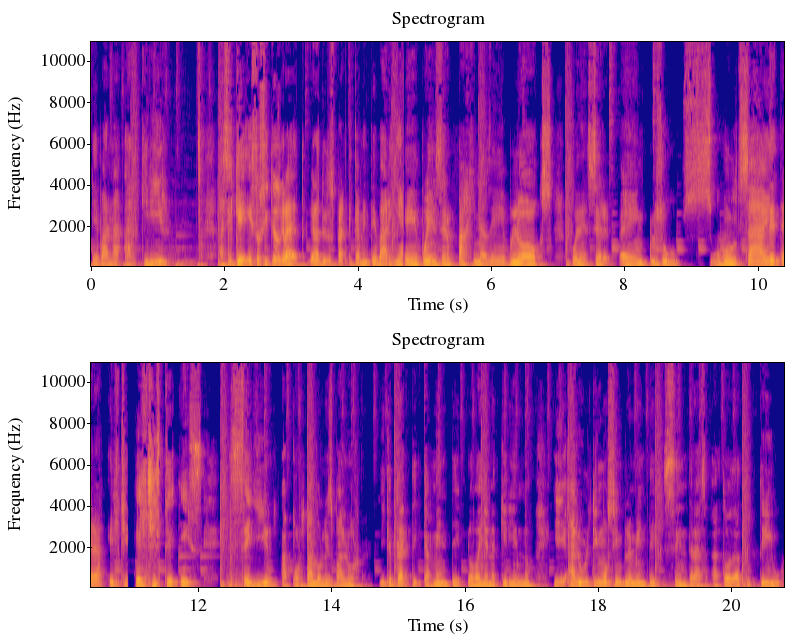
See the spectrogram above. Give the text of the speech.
te van a adquirir. Así que estos sitios gratuitos prácticamente varían. Eh, pueden ser páginas de blogs, pueden ser eh, incluso Google Sites, etc. El, el chiste es seguir aportándoles valor y que prácticamente lo vayan adquiriendo. Y al último simplemente centras a toda tu tribu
